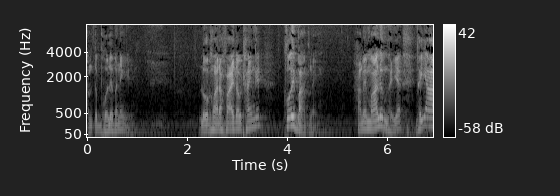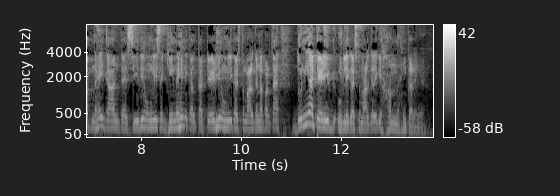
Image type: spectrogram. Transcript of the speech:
हम तो भोले बनेंगे। लोग हमारा फ़ायदा उठाएँगे? कोई बात नहीं। हमें मालूम भैया भैया आप नहीं जानते हैं, सीधी उंगली से घी नहीं निकलता, टेढ़ी उंगली का इस्तेमाल करना पड़ता है। दुनिया टेढ़ी उंगली का इस्तेमाल करेगी, हम नहीं करेंगे।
